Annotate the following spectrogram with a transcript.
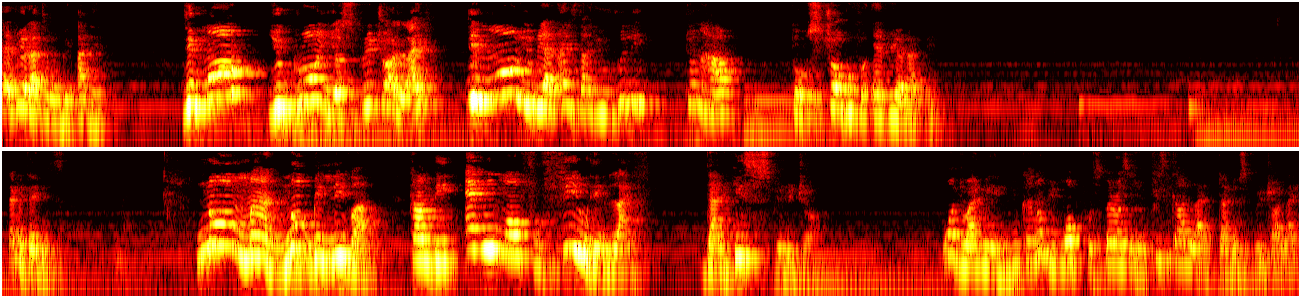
Every other thing will be added. The more you grow in your spiritual life, the more you realize that you really don't have to struggle for every other thing. Let me tell you this. No man, no believer can be any more fulfilled in life than his spiritual. What do I mean? You cannot be more prosperous in your physical life than your spiritual life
